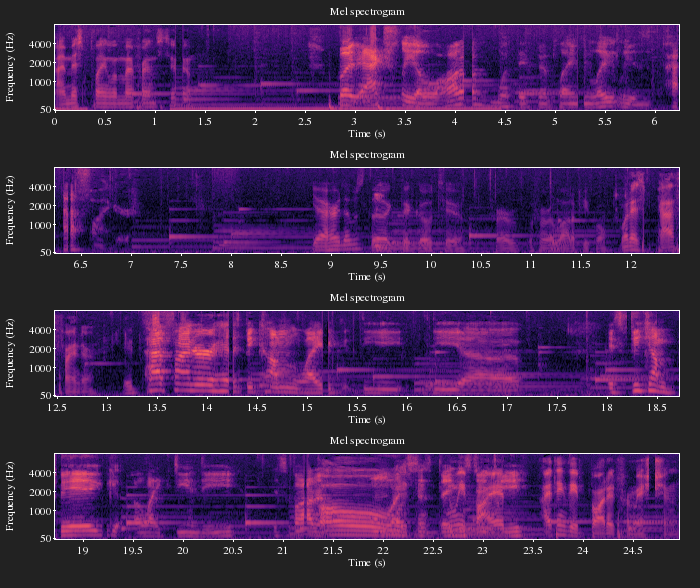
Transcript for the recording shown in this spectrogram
I miss playing with my friends too. But actually, a lot of what they've been playing lately is Pathfinder. Yeah, I heard that was the mm. the go-to for for a lot of people. What is Pathfinder? It's Pathfinder has become like the the uh, it's become big uh, like D and D. It's about a, Oh, I think big didn't we buy it? I think they bought it for Mission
